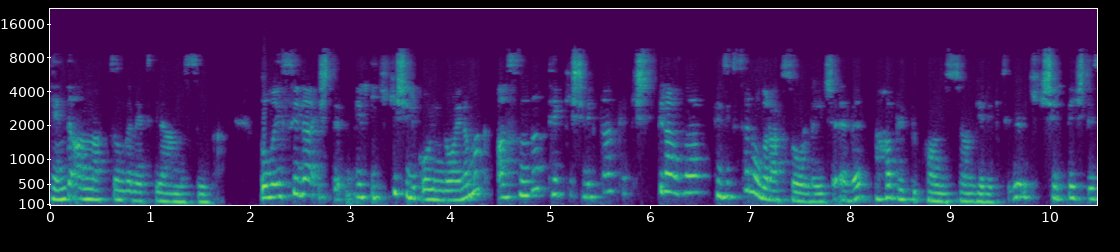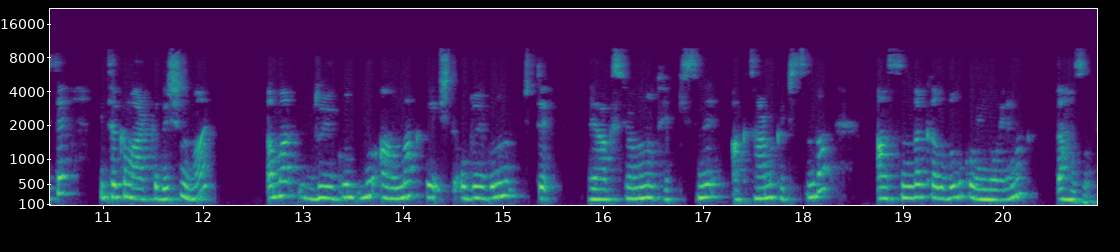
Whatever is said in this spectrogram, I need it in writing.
kendi anlattığından etkilenmesinden. Dolayısıyla işte bir iki kişilik oyunda oynamak aslında tek kişilikten tek kişilik biraz daha fiziksel olarak zorlayıcı. Evet daha büyük bir kondisyon gerektiriyor. İki kişilikte işte ise bir takım arkadaşın var ama duygunu almak ve işte o duygunun işte reaksiyonunu, tepkisini aktarmak açısından aslında kalabalık oyunda oynamak daha zor.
